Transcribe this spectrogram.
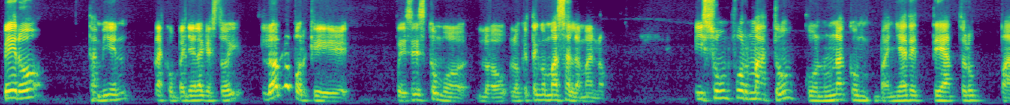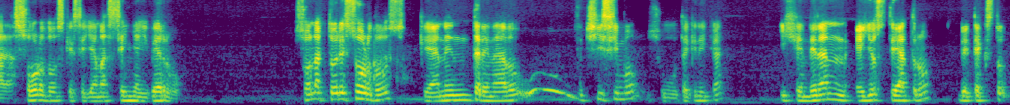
Pero también la compañía en la que estoy, lo hablo porque pues es como lo, lo que tengo más a la mano. Hizo un formato con una compañía de teatro para sordos que se llama Seña y Verbo. Son actores sordos que han entrenado uh, muchísimo su técnica y generan ellos teatro de texto,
